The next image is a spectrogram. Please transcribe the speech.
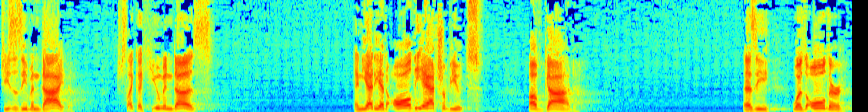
Jesus even died, just like a human does. And yet he had all the attributes of God. As he was older,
